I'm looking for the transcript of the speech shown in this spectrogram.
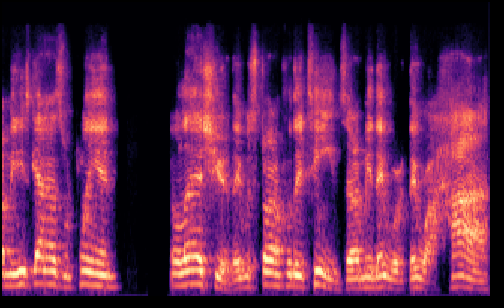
I mean, these guys were playing you know, last year. They were starting for their teams. I mean, they were they were high,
